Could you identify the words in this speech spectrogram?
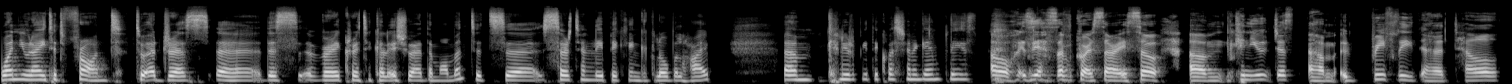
one united front to address uh, this very critical issue at the moment. It's uh, certainly picking a global hype. Um, can you repeat the question again, please? Oh, yes, of course. Sorry. So, um, can you just um, briefly uh, tell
